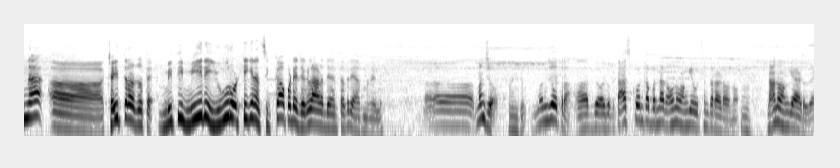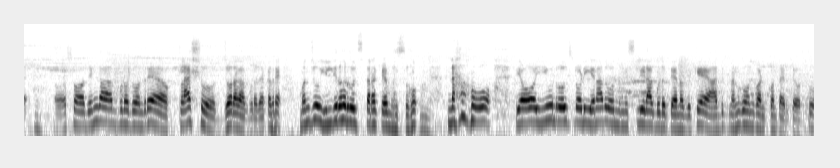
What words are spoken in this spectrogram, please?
ಇನ್ನ ಚೈತ್ರ ಜೊತೆ ಮಿತಿ ಮೀರಿ ಇವರೊಟ್ಟಿಗೆ ನಾನು ಸಿಕ್ಕಾಪಟ್ಟೆ ಜಗಳ ಆಡದೆ ಅಂತಂದ್ರೆ ಯಾರ ಮನೇಲಿ? ಮಂಜು. ಮಂಜು. ಮಂಜು ಹತ್ರ. ಅದು ಅದು ಟಾಸ್ಕು ಅಂತ ಬಂದಾಗ ಅವನು ಹಂಗೆ ಹುಚ್ಚನ್ ಥರ ಆಡೋನು. ನಾನು ಹಂಗೆ ಆಡುವೆ. ಸೊ ಅದು ಹೆಂಗ ಆಗ್ಬಿಡೋದು ಅಂದರೆ ಕ್ಲಾಶು ಜೋರಾಗಿ ಆಗ್ಬಿಡೋದು. ಯಾಕಂದರೆ ಮಂಜು ಇಲ್ದಿರೋ ರೂಲ್ಸ್ ಥರ ಫೇಮಸ್ಸು ನಾವು ಯೋ ಇವನ್ ರೂಲ್ಸ್ ನೋಡಿ ಏನಾದರೂ ಒಂದು ಮಿಸ್ಲೀಡ್ ಆಗಿಬಿಡುತ್ತೆ ಅನ್ನೋದಕ್ಕೆ ಅದಕ್ಕೆ ನನಗೂ ಒಂದು ಅಂಟ್ಕೊತಾ ಇರ್ತೇವೆ ಹೊರತು.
